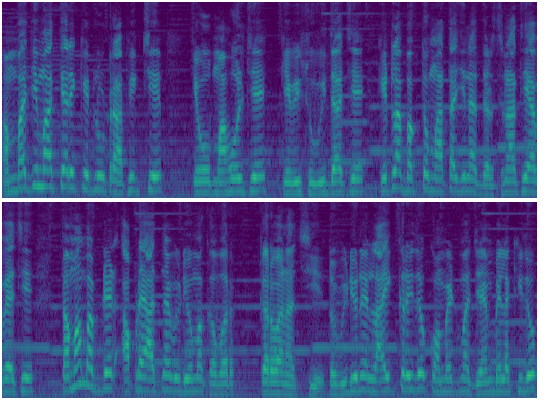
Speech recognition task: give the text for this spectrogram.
અંબાજીમાં અત્યારે કેટલું ટ્રાફિક છે? કેવો માહોલ છે, કેવી સુવિધા છે, કેટલા ભક્તો માતાજીના દર્શનાથી આવ્યા છે, તમામ અપડેટ આપણે આજના વિડીયોમાં કવર કરવાના છીએ. તો વિડીયોને લાઈક કરી દો, કોમેન્ટમાં જેમ બે લખી દો,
